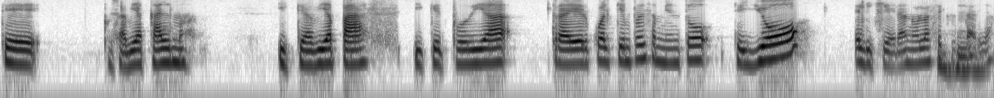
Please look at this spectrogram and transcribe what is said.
que pues había calma y que había paz y que podía traer cualquier pensamiento que yo eligiera, no la secretaria,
